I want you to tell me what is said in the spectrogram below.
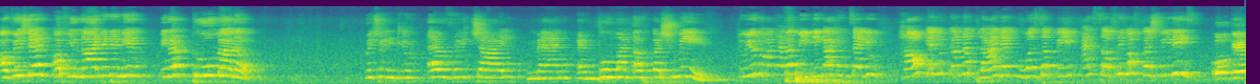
A vision of united Indians in a true manner. Which will include every child, man, and woman of Kashmir. Do you not have a beating heart inside you? How can you turn a blind eye towards the pain and suffering of Kashmiris? Okay,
